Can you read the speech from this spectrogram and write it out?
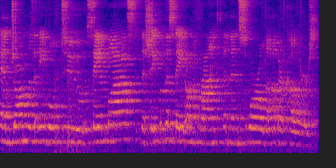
And John was able to sandblast the shape of the state on the front and then swirl the other colors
